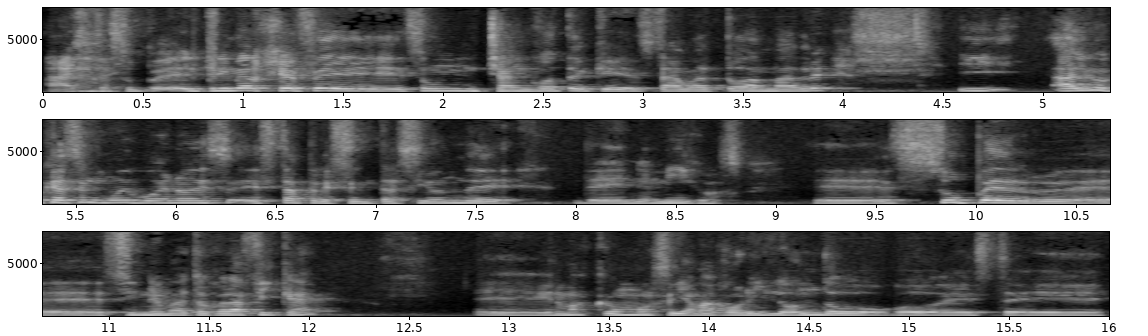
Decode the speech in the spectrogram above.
Ah, está súper. El primer jefe es un changote que estaba toda madre. Y algo que hacen muy bueno es esta presentación de, de enemigos. Eh, es súper eh, cinematográfica. Eh, no me acuerdo cómo se llama, Gorilondo o este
